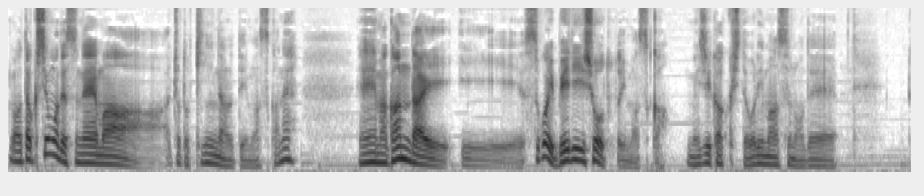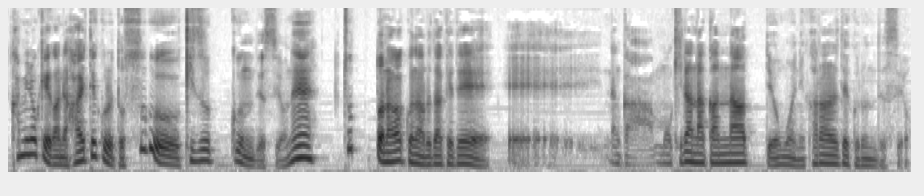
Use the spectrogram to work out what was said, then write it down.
私もですね、まあ、ちょっと気になると言いますかね。えー、まあ、元来、すごいベリーショートと言いますか、短くしておりますので、髪の毛がね、生えてくるとすぐ気づくんですよね。ちょっと長くなるだけで、えー、なんか、もう切らなあかんなっていう思いに駆られてくるんですよ。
